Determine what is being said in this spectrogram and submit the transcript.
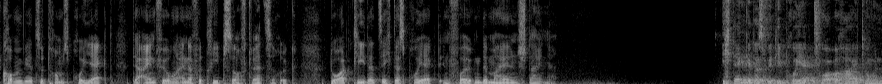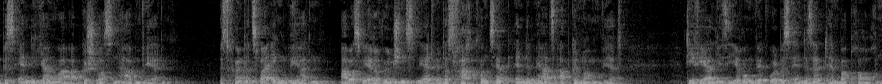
Kommen wir zu Toms Projekt der Einführung einer Vertriebssoftware zurück. Dort gliedert sich das Projekt in folgende Meilensteine. Ich denke, dass wir die Projektvorbereitungen bis Ende Januar abgeschlossen haben werden. Es könnte zwar eng werden, aber es wäre wünschenswert, wenn das Fachkonzept Ende März abgenommen wird. Die Realisierung wird wohl bis Ende September brauchen.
